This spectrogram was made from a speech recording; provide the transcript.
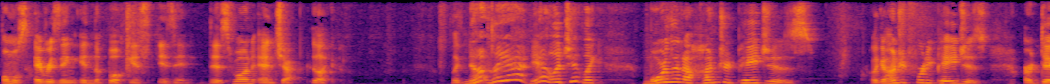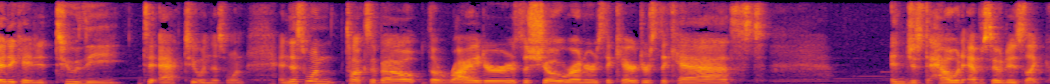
almost everything in the book is is in this one and chapter like like no yeah yeah legit like more than hundred pages, like 140 pages are dedicated to the to act 2 in this one. And this one talks about the writers the showrunners the characters the cast and just how an episode is like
